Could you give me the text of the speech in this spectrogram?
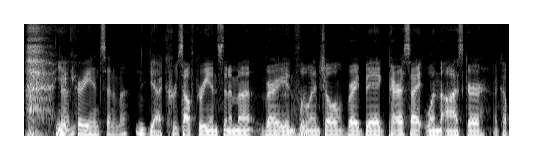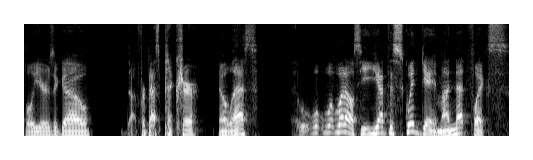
Not Korean cinema. yeah, South Korean cinema, very Mhm. influential, very big. Parasite won the Oscar a couple of years ago uh, for Best Picture, no less. W- w- what else? You, you got the Squid Game on Netflix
